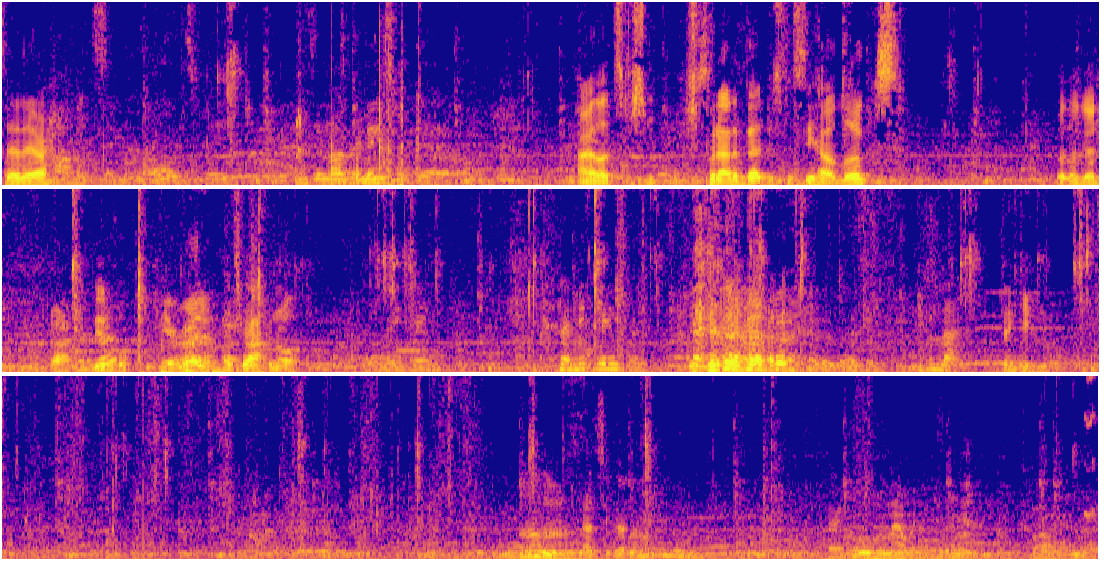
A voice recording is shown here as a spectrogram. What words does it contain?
There they are. He's in the basement, yeah. All right, let's just, just put out a bed just to see how it looks. We look good. Beautiful. You ready? Let's rock and roll. Let me clean. Let me clean Thank you. Mmm, that's a good one. Ooh, and that mmm. one.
